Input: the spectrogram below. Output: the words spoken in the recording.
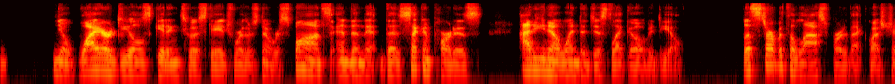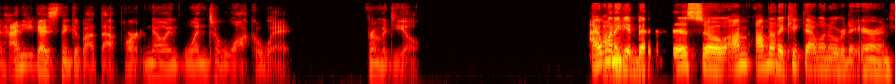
you know why are deals getting to a stage where there's no response and then the, the second part is how do you know when to just let go of a deal let's start with the last part of that question how do you guys think about that part knowing when to walk away from a deal i want to um, get better at this so i'm i'm going to kick that one over to aaron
